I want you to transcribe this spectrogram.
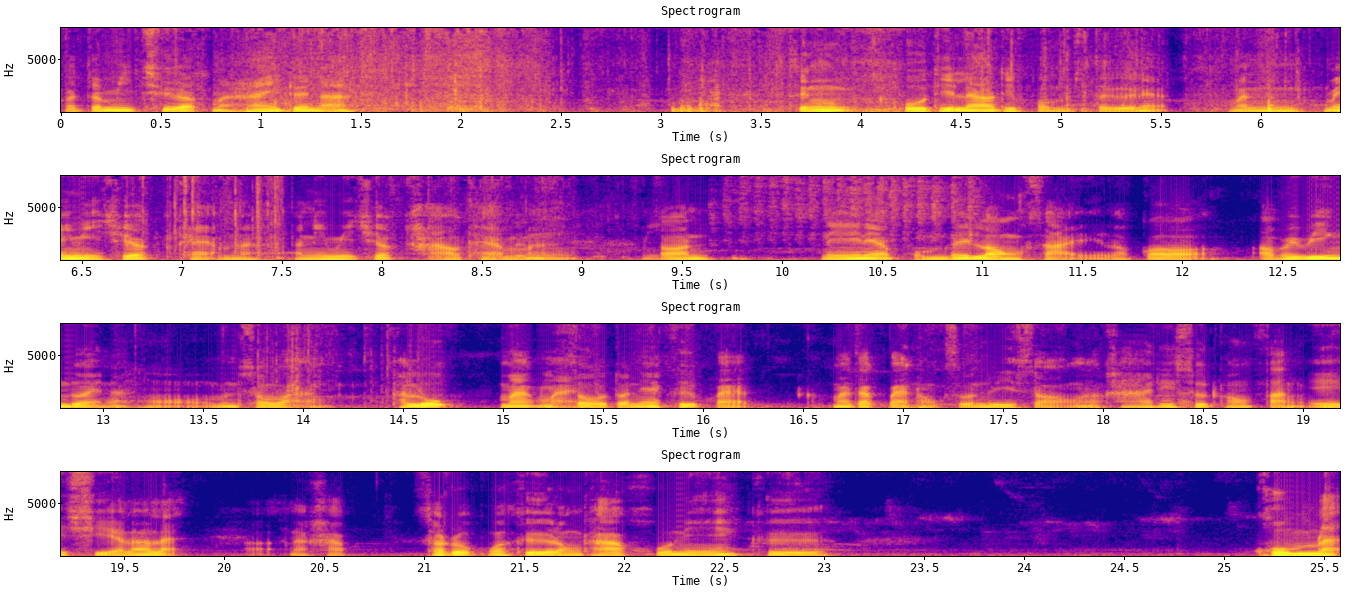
ก็จะมีเชือกมาให้ด้วยนะ ซึ่งคู่ที่แล้วที่ผมซื้อเนี่ย มันไม่มีเชือกแถมนะ อันนี้มีเชือกขาวแถมมาตอนนี้เนี่ยผมได้ลองใส่แล้วก็เอาไปวิ่งด้วยนะอ๋อมันสว่างทะลุมากมายโซตัวนี้คือ 8 มาจาก 860 V2 นะค่าที่สุดของฝั่งเอเชียแล้วแหละนะครับ สรุปก็คือรองเท้าคู่นี้คือ คุ้มละ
